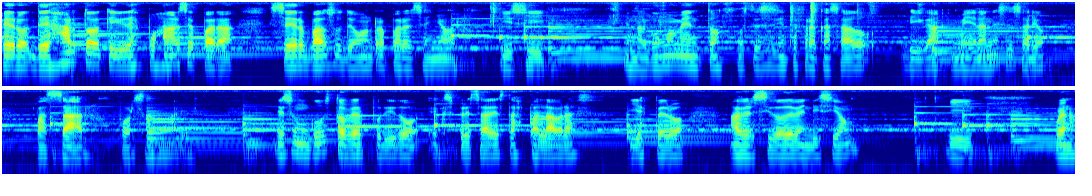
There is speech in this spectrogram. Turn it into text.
pero dejar todo aquello y despojarse para ser vasos de honra para el Señor. Y si en algún momento usted se siente fracasado, diga, me era necesario pasar por Samaria. Es un gusto haber podido expresar estas palabras y espero haber sido de bendición. Y bueno,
